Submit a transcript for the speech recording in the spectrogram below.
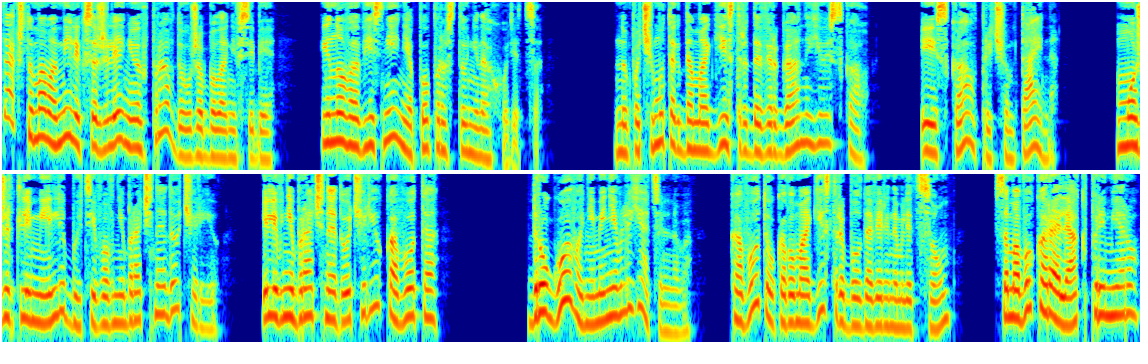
Так что мама Мили, к сожалению, и вправду уже была не в себе. Иного объяснения попросту не находится. Но почему тогда магистр Даверган ее искал? И искал, причем тайно. Может ли Милли быть его внебрачной дочерью? Или внебрачной дочерью кого-то другого, не менее влиятельного? Кого-то, у кого магистр был доверенным лицом? Самого короля, к примеру?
